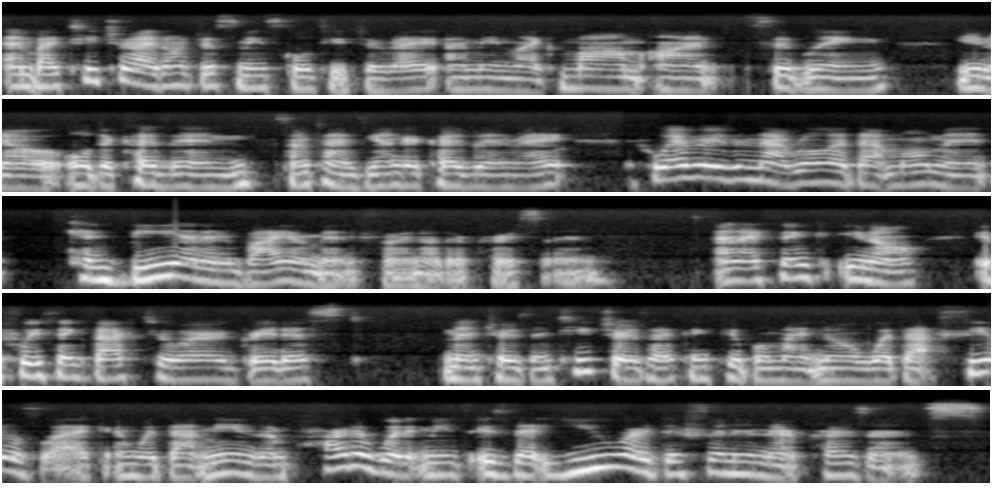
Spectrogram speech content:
and by teacher, I don't just mean school teacher, right? I mean like mom, aunt, sibling, you know, older cousin, sometimes younger cousin, right? Whoever is in that role at that moment can be an environment for another person. And I think, you know, if we think back to our greatest mentors and teachers, I think people might know what that feels like and what that means. And part of what it means is that you are different in their presence,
